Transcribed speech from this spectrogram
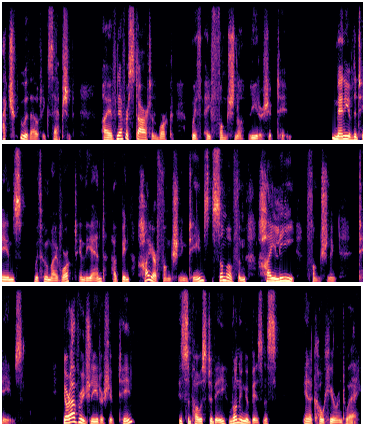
actually, without exception, I have never started work with a functional leadership team. Many of the teams with whom I've worked in the end have been higher functioning teams, some of them highly functioning teams. Your average leadership team is supposed to be running a business in a coherent way,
